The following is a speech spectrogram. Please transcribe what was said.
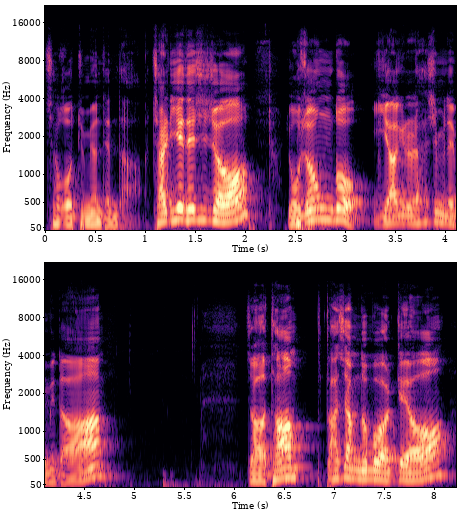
적어두면 된다. 잘 이해되시죠? 요 정도 이야기를 하시면 됩니다. 자, 다음 다시 한번 넘어갈게요.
